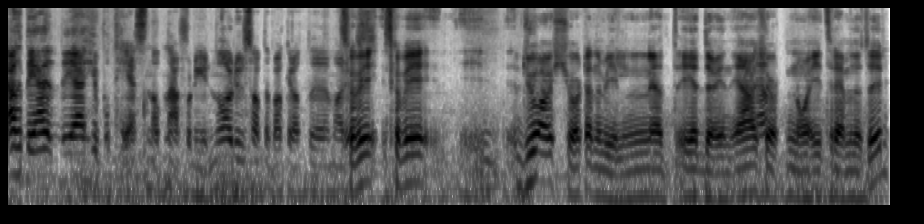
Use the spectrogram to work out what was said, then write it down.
Ja, det, er, det er hypotesen at den er for dyr. Nå har du satt opp akkurat, eh, Marius. Skal vi, skal vi Du har jo kjørt denne bilen et, i et døgn. Jeg har Ja. kjørt den nå i tre minutter.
